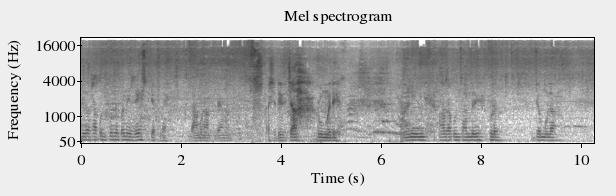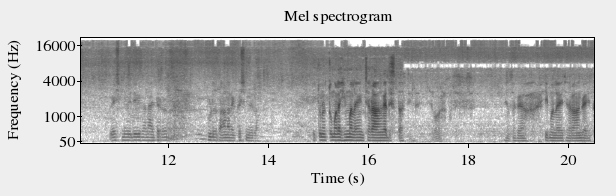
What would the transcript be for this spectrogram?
दिवस आपण पूर्णपणे रेस्ट घेतला आहे कामून त्यामुळे असे ते तिच्या रूममध्ये आणि आज आपण चाललो आहे पुढं. जम्मूला. वैष्णवी देवीला नाहीतर पुढं जाणार आहे काश्मीरला. इथूनच तुम्हाला हिमालयांच्या रांगा दिसत असतील. हे बघा. या सगळ्या हिमालयाच्या रांगा आहेत.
